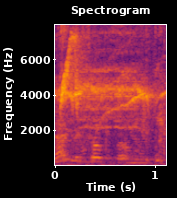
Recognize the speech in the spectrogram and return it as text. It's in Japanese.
なんでちょっと見て。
